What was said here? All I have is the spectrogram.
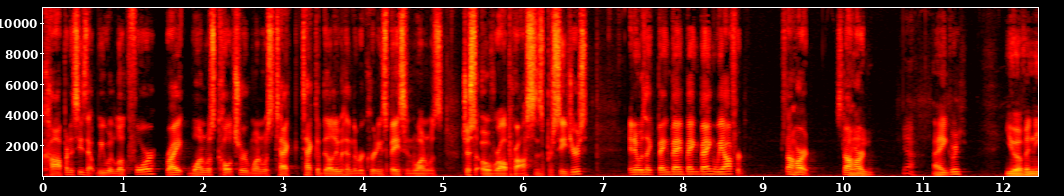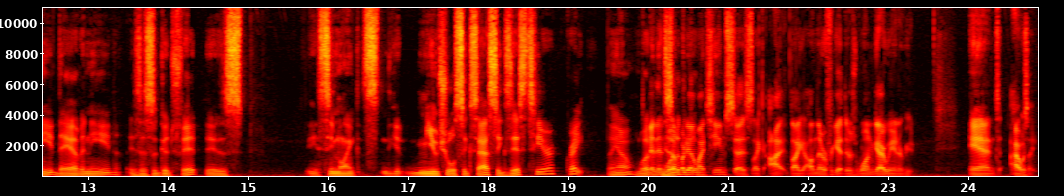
competencies that we would look for, right? One was culture, one was tech tech ability within the recruiting space, and one was just overall processes and procedures. And it was like bang, bang, bang, bang. We offered. It's not mm-hmm. hard. It's not hard. Mm-hmm. Yeah, I agree. You have a need. They have a need. Is this a good fit? Is it seem like mutual success exists here? Great. You know what? And then what somebody on my team says, like I like I'll never forget. There's one guy we interviewed, and I was like,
